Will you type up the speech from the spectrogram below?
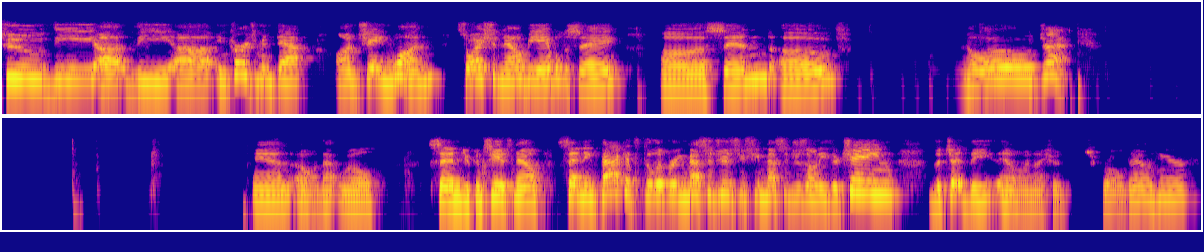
to the uh, the uh, encouragement DApp on chain one. So I should now be able to say uh, send of hello, Jack. And, oh, and that will send, you can see it's now sending packets, delivering messages. You see messages on either chain. The, the you know, and I should scroll down here.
